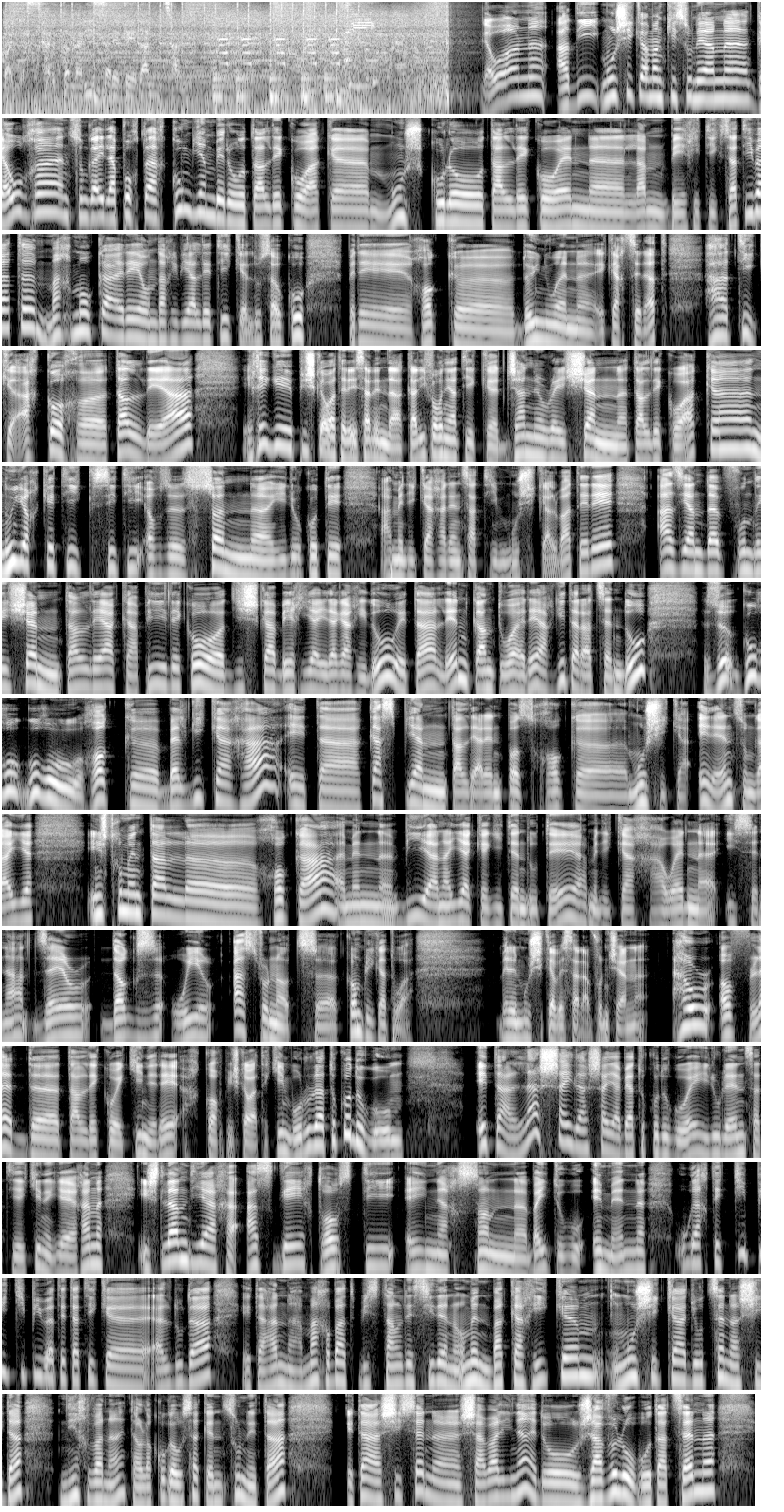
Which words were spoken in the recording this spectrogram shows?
Vaya cerdo nariz de dancing. Gauan, adi musika mankizunean gaur entzungai lapurtar kumbian bero taldekoak eh, muskulo taldekoen eh, lan berritik. Zati bat, marmoka ere ondarribi aldetik eldu zauku bere rock uh, doinuen ekartzerat, hatik arkor taldea, errege pixka bat ere izanen da, Kaliforniatik Generation taldekoak, New Yorketik City of the Sun uh, idukote Amerika Gitarraren zati musikal bat ere, Asian Dub Foundation taldeak apileko diska berria iragarri du eta lehen kantua ere argitaratzen du, The Guru Guru rock uh, belgikarra eta Caspian taldearen post-rock uh, musika ere entzungai, instrumental uh, rocka, hemen bi anaiak egiten dute, Amerikar hauen izena Their Dogs We're Astronauts, uh, komplikatua. Bere musika bezala funtsean. Hour of Lead uh, taldekoekin ere, arkor pixka batekin bururatuko dugu. Eta lasai-lasai abiatuko dugu, eh, iruleen zatiekin egia egan, Islandiak azgeir trosti einarson baitugu hemen, ugarte tipi-tipi batetatik eh, aldu da, eta han hamar bat biztanle ziren omen bakarrik musika jotzen hasi da, nirvana eta olako gauzak entzun eta, Eta hasi zen xabalina edo javelo botatzen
